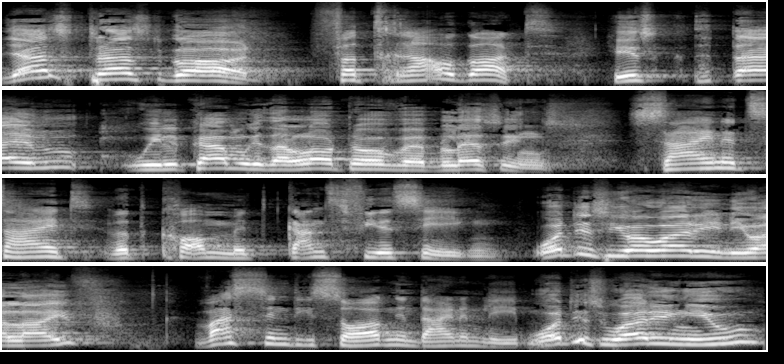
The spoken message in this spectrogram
Just trust God. Vertraue Gott. His time will come with a lot of uh, blessings. Seine Zeit wird kommen mit ganz viel Segen. What is your worry in your life? Was sind die Sorgen in deinem Leben? What is worrying you?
